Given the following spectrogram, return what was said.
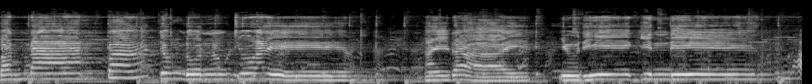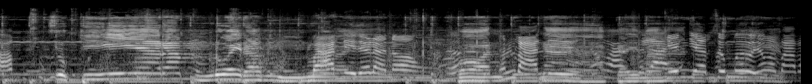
บันดาลป้าจงดลช่วย ให้ได้ อยู่ดีกินดีพับสุขีร่ำรวยร่ำรวยหวานดีเด้อล่ะน้อง ก่อนมันหวานดีหน้าไก่มา กินเหยียบซุมือยังมาบาบ้าน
